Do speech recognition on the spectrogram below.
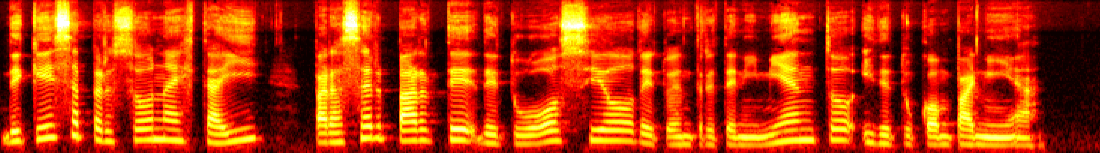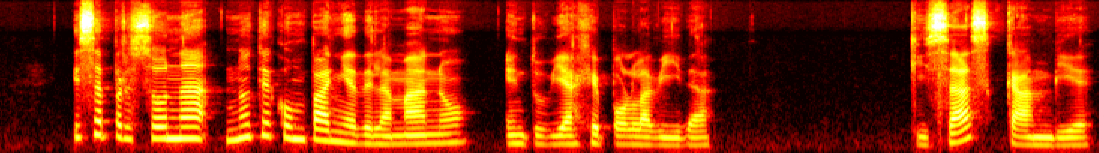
de que esa persona está ahí para ser parte de tu ocio, de tu entretenimiento y de tu compañía. Esa persona no te acompaña de la mano en tu viaje por la vida. Quizás cambie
